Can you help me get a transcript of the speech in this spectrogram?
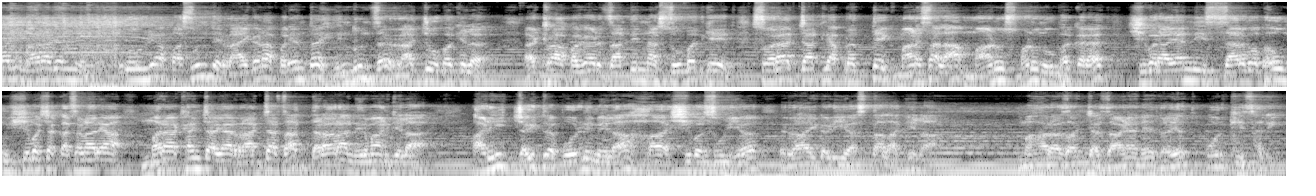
शिवाजी महाराजांनी रोहिण्यापासून ते रायगडापर्यंत हिंदूंचं राज्य उभं केलं. अठरा पगड जातींना सोबत घेत स्वराज्यातल्या प्रत्येक माणसाला माणूस म्हणून उभं करत शिवरायांनी सार्वभौम शिवशक असणाऱ्या मराठ्यांच्या या राज्याचा दरारा निर्माण केला. आणि चैत्र पौर्णिमेला हा शिवसूर्य रायगडी अस्ताला गेला. महाराजांच्या जाण्याने रयत पोरखी झाली.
